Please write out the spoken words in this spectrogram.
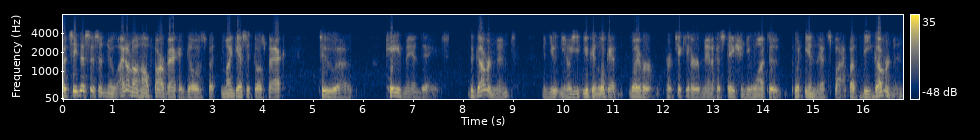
But see, this isn't new. I don't know how far back it goes, but my guess it goes back to uh, caveman days. The government, and you you know you, you can look at whatever particular manifestation you want to put in that spot, but the government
